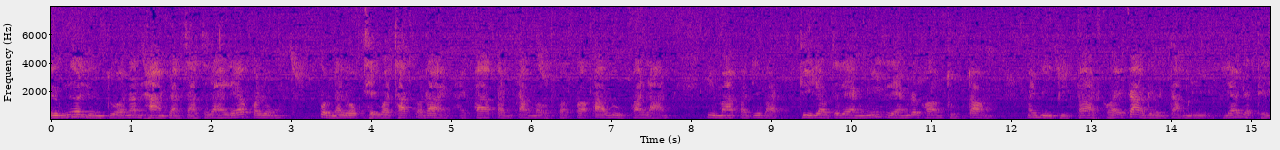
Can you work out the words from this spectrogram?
ลืมเนื้อลืมตัวนั้นห่างจากศาสดาแล้วก็ลงก้นนรกเทวทัตก็ได้ ให้พากันจำหมดก็พาลูกพาหลาน ที่มาปฏิบัติที่เราแสดงนี้แสดงด้วยความถูกต้อง ไม่มีผิดพลาดขอให้ก้าวเดินตามนี้ แล้วจะถึง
